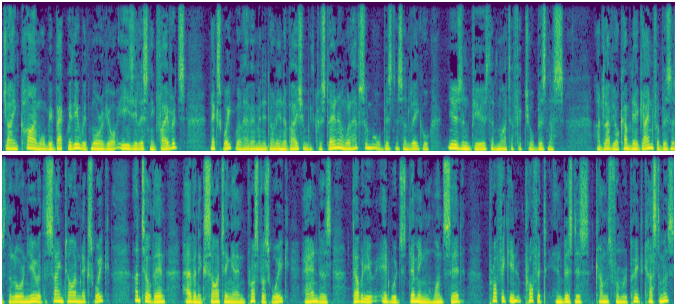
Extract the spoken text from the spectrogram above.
Jane Klein will be back with you with more of your easy listening favourites. Next week, we'll have a minute on innovation with Christina and we'll have some more business and legal news and views that might affect your business. I'd love your company again for Business, the Law and You at the same time next week. Until then, have an exciting and prosperous week and as W. Edwards Deming once said, Profit in, profit in business comes from repeat customers,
